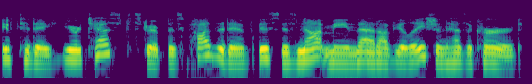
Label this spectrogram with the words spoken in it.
if today your test strip is positive, this does not mean that ovulation has occurred.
